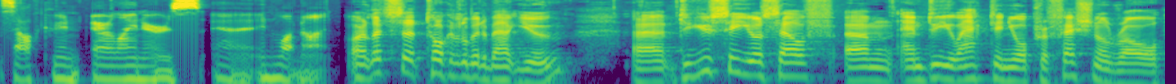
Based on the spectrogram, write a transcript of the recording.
South Korean airliners uh, and whatnot. All right, let's uh, talk a little bit about you. Uh, do you see yourself um, and do you act in your professional role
